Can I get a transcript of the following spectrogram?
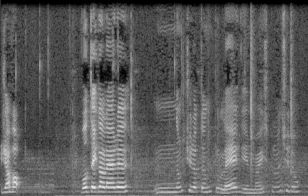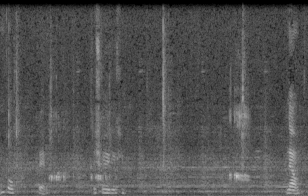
Já volto. Voltei, galera. Não tirou tanto lag, mas pelo menos tirou um pouco. Pera. Deixa eu carregar aqui. Não.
